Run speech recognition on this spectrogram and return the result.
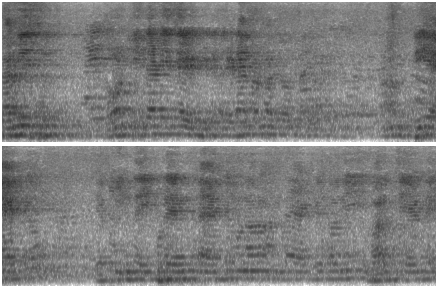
service don't think that is retirement for your be active ఇంత ఇప్పుడు ఎంత యాక్టివ్ ఉన్నారో అంత యాక్టివ్తోని వర్క్ చేయండి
